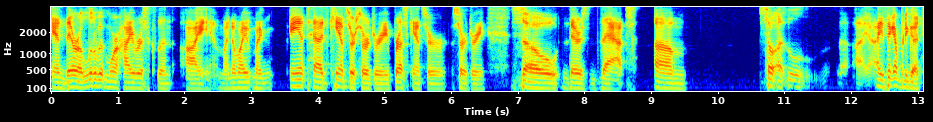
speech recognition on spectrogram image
and they're a little bit more high risk than i am. I know my, my aunt had cancer surgery breast cancer surgery so there's that. Um, so uh, I, I, think I'm pretty good.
